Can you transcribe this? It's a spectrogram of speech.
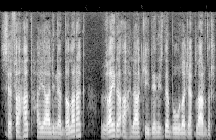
sefahat hayaline dalarak gayri ahlaki denizde boğulacaklardır.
